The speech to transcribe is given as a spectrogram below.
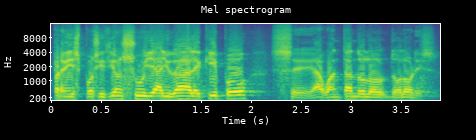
predisposición suya ayudar al equipo aguantando los dolores.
